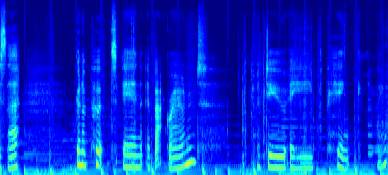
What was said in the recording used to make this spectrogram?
choice there. I'm gonna put in a background. I'm gonna do a pink, I think.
